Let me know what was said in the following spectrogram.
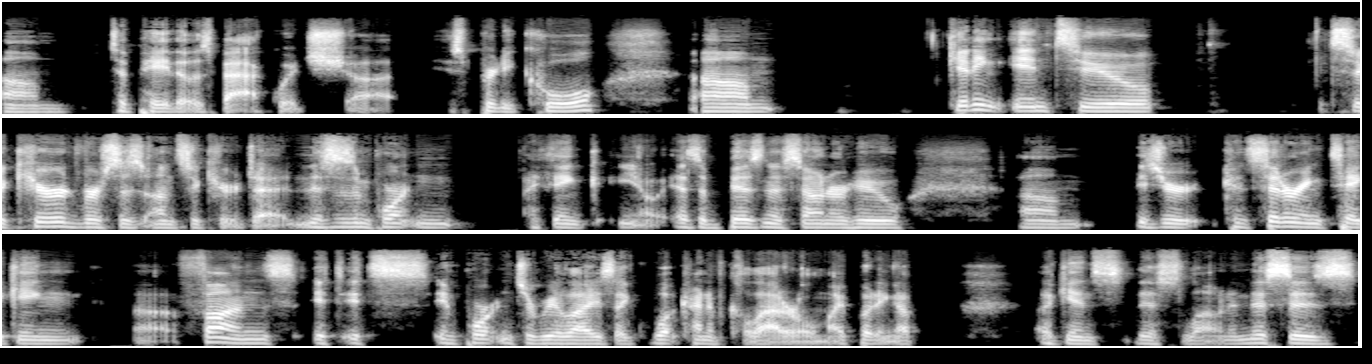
um, to pay those back, which uh, is pretty cool. Um, getting into secured versus unsecured debt. And this is important, I think, you know, as a business owner who um, is you're considering taking uh, funds, it, it's important to realize like what kind of collateral am I putting up against this loan, and this is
